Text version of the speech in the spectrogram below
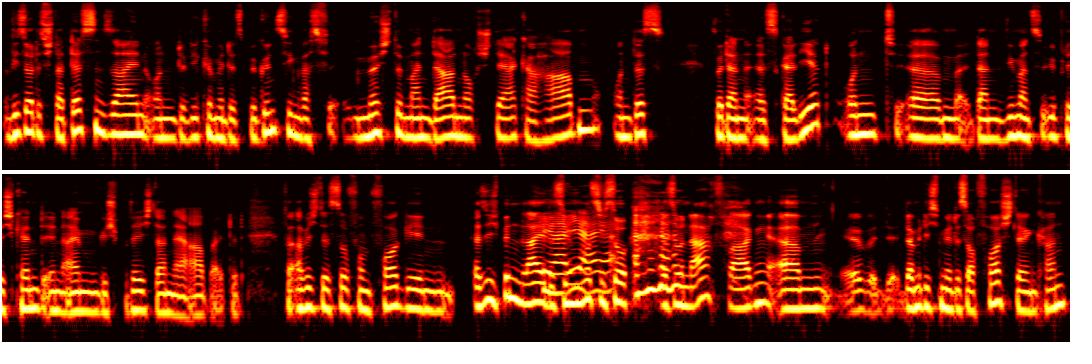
Wie soll das stattdessen sein und wie können wir das begünstigen? Was möchte man da noch stärker haben? Und das wird dann skaliert und ähm, dann, wie man es üblich kennt, in einem Gespräch dann erarbeitet. Habe ich das so vom Vorgehen, also ich bin leider, ja, deswegen ja, muss ja. ich so, so nachfragen, ähm, äh, damit ich mir das auch vorstellen kann.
